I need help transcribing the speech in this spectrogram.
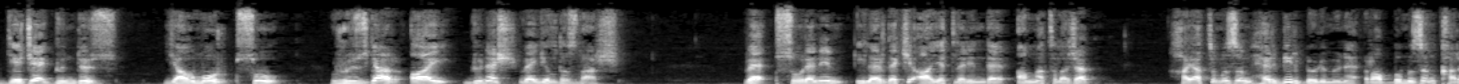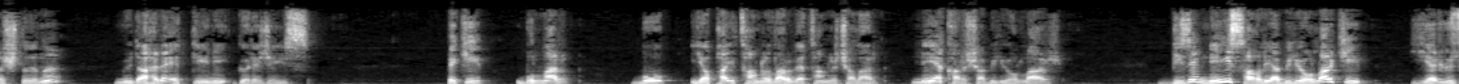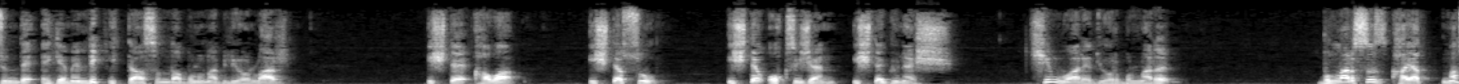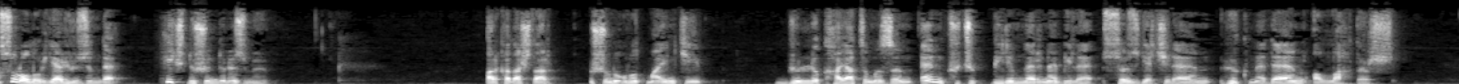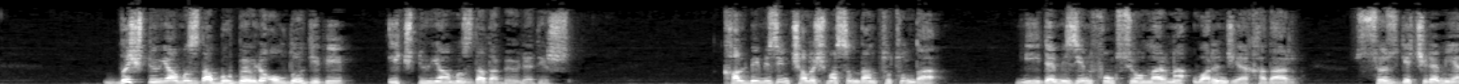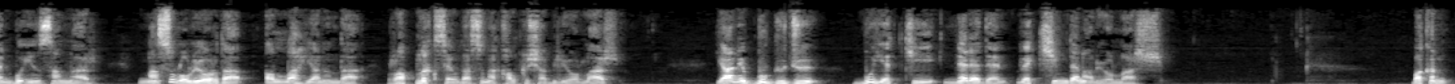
gece, gündüz, yağmur, su, rüzgar, ay, güneş ve yıldızlar. Ve surenin ilerideki ayetlerinde anlatılacak hayatımızın her bir bölümüne Rabbimizin karıştığını, müdahale ettiğini göreceğiz. Peki bunlar, bu yapay tanrılar ve tanrıçalar neye karışabiliyorlar? Bize neyi sağlayabiliyorlar ki yeryüzünde egemenlik iddiasında bulunabiliyorlar? İşte hava, işte su, işte oksijen, işte güneş. Kim var ediyor bunları? Bunlarsız hayat nasıl olur yeryüzünde? Hiç düşündünüz mü? Arkadaşlar şunu unutmayın ki günlük hayatımızın en küçük birimlerine bile söz geçiren, hükmeden Allah'tır. Dış dünyamızda bu böyle olduğu gibi iç dünyamızda da böyledir. Kalbimizin çalışmasından tutun da midemizin fonksiyonlarına varıncaya kadar söz geçiremeyen bu insanlar nasıl oluyor da Allah yanında Rablık sevdasına kalkışabiliyorlar? Yani bu gücü, bu yetkiyi nereden ve kimden alıyorlar? Bakın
